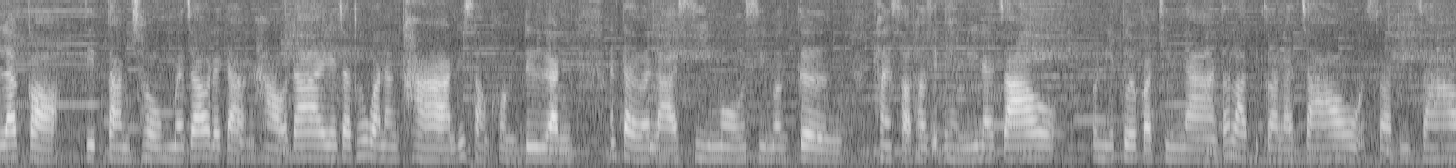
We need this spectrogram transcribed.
แล้วก็ติดตามชมมาเจ้ารายการของเราได้นะจะทุกวันอังคารที่ 2 ของเดือน ตั้งแต่เวลา4โมง4โมงเกิงทางสท11แห่งนี้นะเจ้า วันนี้ตัวกับทีมงานต้องลาไปก่อนละเจ้า สวัสดีเจ้า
